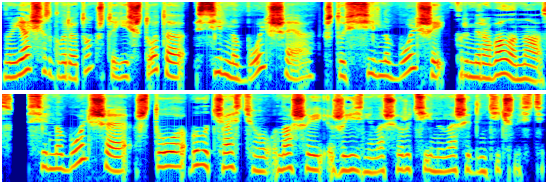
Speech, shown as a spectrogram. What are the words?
Но я сейчас говорю о том, что есть что-то сильно большее, что сильно больше формировало нас, сильно большее, что было частью нашей жизни, нашей рутины, нашей идентичности.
